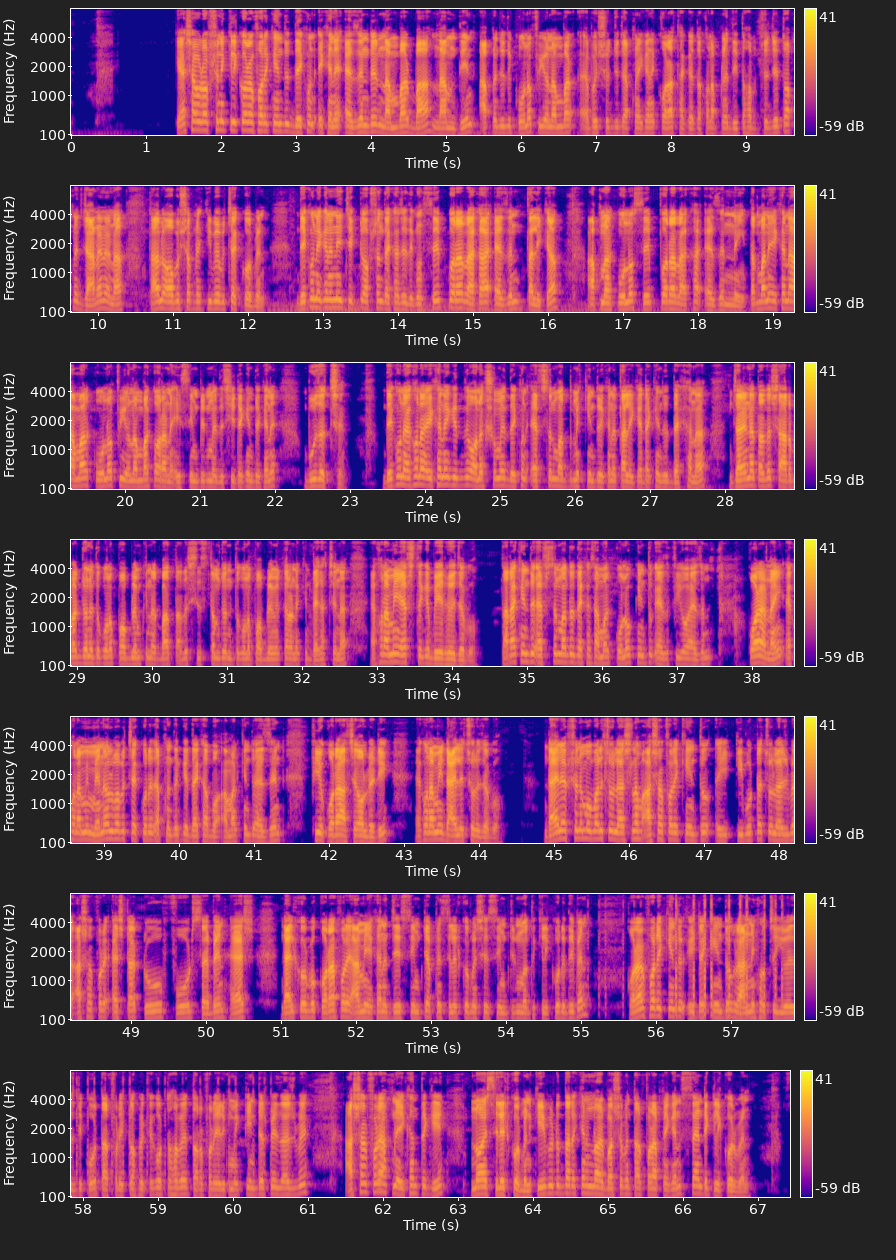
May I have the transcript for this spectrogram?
ক্যাশ আউট অপশনে ক্লিক করার পরে কিন্তু দেখুন এখানে এজেন্টের নাম্বার বা নাম দিন। আপনি যদি কোনো প্রিয় নাম্বার অবশ্যই যদি আপনার এখানে করা থাকে, তখন আপনার দিতে হবে। যেহেতু আপনি জানেন না, তাহলে অবশ্যই আপনি কীভাবে চেক করবেন? দেখুন এখানে নিচে একটি অপশন দেখা যাচ্ছে, দেখুন সেভ করা রাখা এজেন্ট তালিকা। আপনার কোনো সেভ করা রাখা এজেন্ট নেই। তার মানে এখানে আমার কোনো প্রিয় নাম্বার করা নেই। এই সিমটির মধ্যে সেটা কিন্তু এখানে বোঝাচ্ছে। দেখুন, এখন এখানে কিন্তু অনেক সময় দেখুন অ্যাপসের মাধ্যমে কিন্তু এখানে তালিকাটা কিন্তু দেখা না। জানি না তাদের সার্ভার জনিত কোনো প্রবলেম কিনা বা তাদের সিস্টেম জনিত কোনো প্রবলেমের কারণে কিন্তু দেখাচ্ছে না। এখন আমি অ্যাপস থেকে বের হয়ে যাব। তারা কিন্তু অ্যাপসের মাধ্যমে দেখাচ্ছে, আমার কোনো কিন্তু অ্যাজ ফিও এজেন্ট করা নাই। এখন আমি ম্যানুয়ালভাবে চেক করে আপনাদেরকে দেখাবো, আমার কিন্তু এজেন্ট ফিও করা আছে অলরেডি এখন আমি ডাইলে চলে যাব। ডায়াল অপশনে মোবাইলে চলে আসলাম। আসার পরে কিন্তু এই কিবোর্ডটা চলে আসবে। আসার পরে star two four seven hash dial করব। করার পরে আমি এখানে যে সিমটি আপনি সিলেক্ট করবেন, সেই সিমটির মধ্যে ক্লিক করে দিবেন। করার পরে কিন্তু এটা কিন্তু রানিং হচ্ছে ইউএসডি কোড তারপরে একটু অপেক্ষা করতে হবে। তারপরে এরকম একটি ইন্টারফেস আসবে। আসার পরে আপনি এখান থেকে নয় সিলেক্ট করবেন। কিবোর্ডের দ্বারা এখানে নয় বসাবেন। তারপর আপনি এখানে স্যান্ডে ক্লিক করবেন।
